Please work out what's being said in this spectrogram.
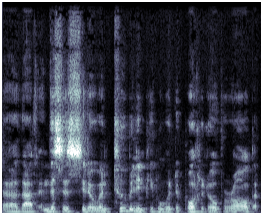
uh, that, and this is, you know, when 2 billion people were deported overall, but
